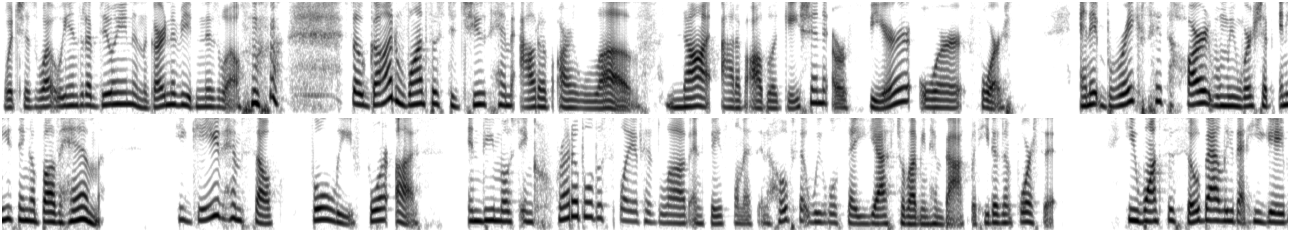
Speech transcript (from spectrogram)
which is what we ended up doing in the Garden of Eden as well. so God wants us to choose Him out of our love, not out of obligation or fear or force. And it breaks His heart when we worship anything above Him. He gave himself fully for us in the most incredible display of his love and faithfulness in hopes that we will say yes to loving him back, but he doesn't force it. He wants us so badly that he gave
